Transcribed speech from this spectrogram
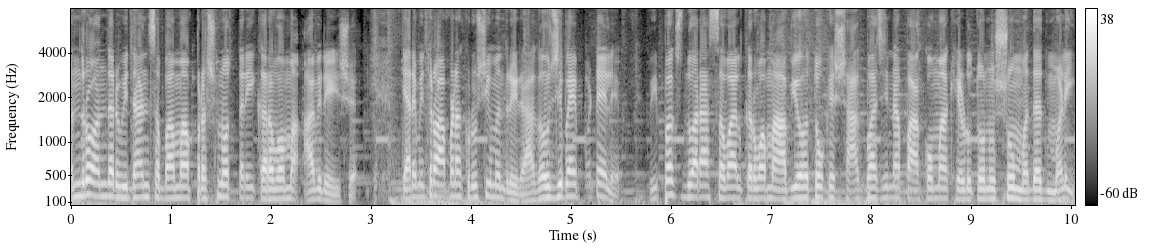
અંદરો અંદર વિધાનસભામાં પ્રશ્નોત્તરી કરવામાં આવી રહી છે. ત્યારે મિત્રો આપણા કૃષિમંત્રી રાઘવજીભાઈ પટેલે વિપક્ષ દ્વારા સવાલ કરવામાં આવ્યો હતો કે શાકભાજીના પાકોમાં ખેડૂતોનું શું મદદ મળી?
